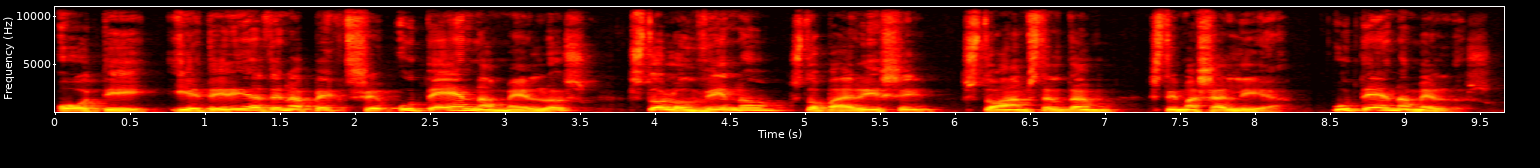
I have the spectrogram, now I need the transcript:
ότι η εταιρεία δεν απέκτησε ούτε ένα μέλος στο Λονδίνο, στο Παρίσι, στο Άμστερνταμ, στη Μασαλία. Ούτε ένα μέλος.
